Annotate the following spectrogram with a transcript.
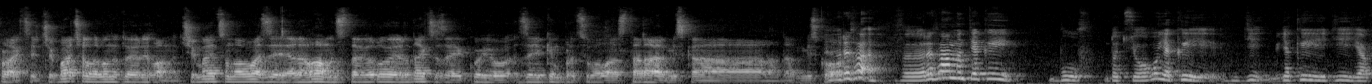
фракцій, чи бачили вони той регламент? Чи мається на увазі регламент старої редакції, за якою за яким працювала стара міська рада міського? Регла... Регламент, який був до цього, який, ді- який діяв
